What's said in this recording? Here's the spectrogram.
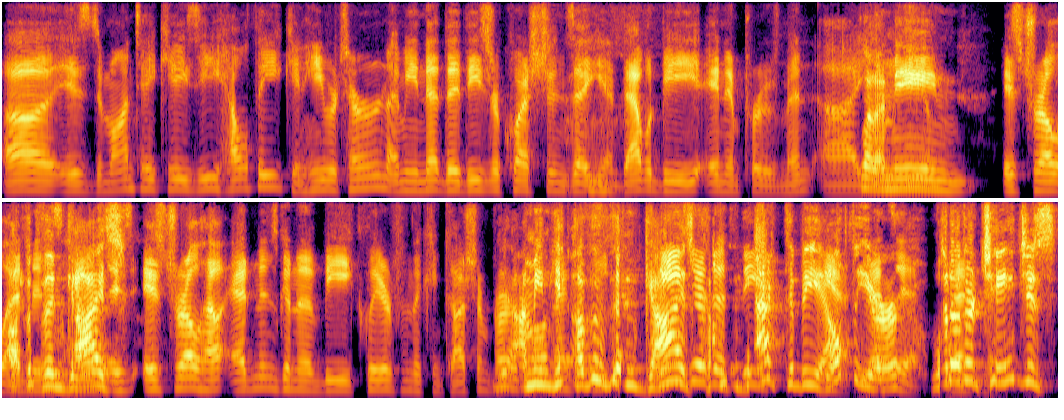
Uh, is Damontae Kazee healthy? Can he return? I mean, that, that these are questions that yeah, that would be an improvement. Uh, but I mean, is Terrell other than guys? Is, is Terrell Edmunds going to be cleared from the concussion protocol? Yeah, I mean, other than guys coming the, back to be healthier, yes, what that's other it. changes?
